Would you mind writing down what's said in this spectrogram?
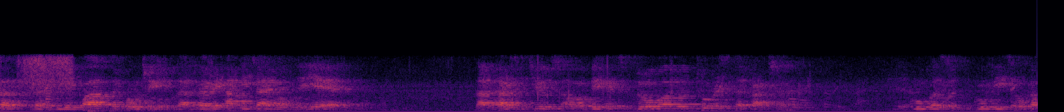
us that we are fast approaching that very happy time of the year that constitutes our biggest global tourist attraction, the Groovy Soca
